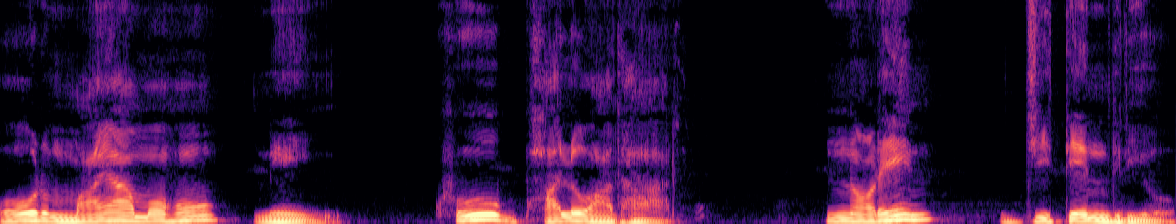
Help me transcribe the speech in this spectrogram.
ওর মায়ামোহ নেই। খুব ভালো আধার। নরেন জিতেন্দ্রীয়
